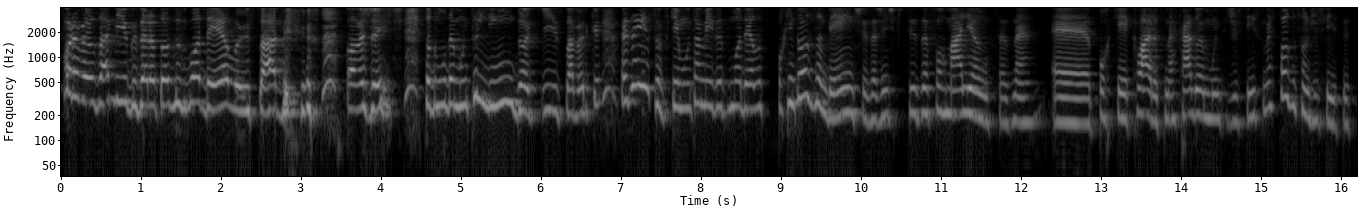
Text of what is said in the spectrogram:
foram meus amigos, eram todos os modelos, sabe? Falava, gente, todo mundo é muito lindo aqui, sabe? Mas é isso eu fiquei muito amiga dos modelos, porque em todos os ambientes a gente precisa formar alianças, né? É, porque, claro, esse mercado é muito difícil, mas todos são difíceis.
